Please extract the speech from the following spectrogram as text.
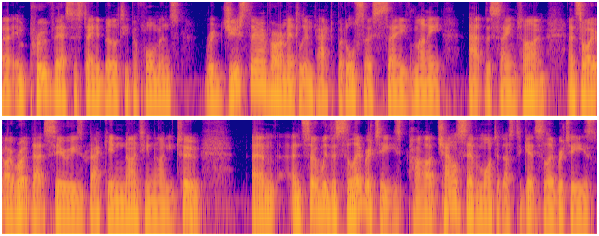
uh, improve their sustainability performance, reduce their environmental impact, but also save money at the same time. And so I, I wrote that series back in 1992. Um, and so with the celebrities part, Channel 7 wanted us to get celebrities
